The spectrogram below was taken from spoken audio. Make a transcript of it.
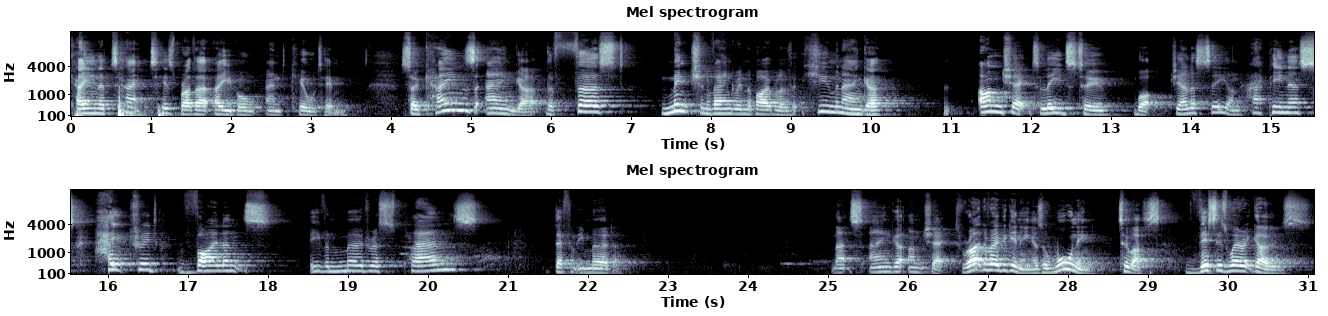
Cain attacked his brother Abel and killed him. So Cain's anger, the first mention of anger in the Bible, of human anger, unchecked, leads to what? Jealousy, unhappiness, hatred, violence, even murderous plans, definitely murder. That's anger unchecked. Right at the very beginning, as a warning to us, this is where it goes.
